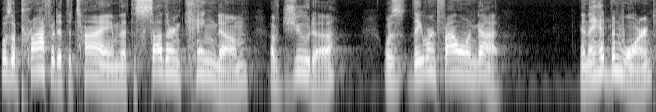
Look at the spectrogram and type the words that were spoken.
was a prophet at the time that the southern kingdom of Judah was they weren't following God. And they had been warned,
